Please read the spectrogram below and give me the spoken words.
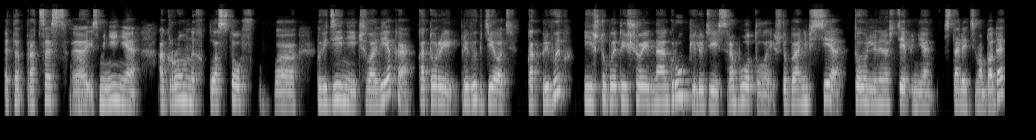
Это процесс да. э, изменения огромных пластов в поведении человека, который привык делать как привык, и чтобы это еще и на группе людей сработало, и чтобы они все в той или иной степени стали этим обладать,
